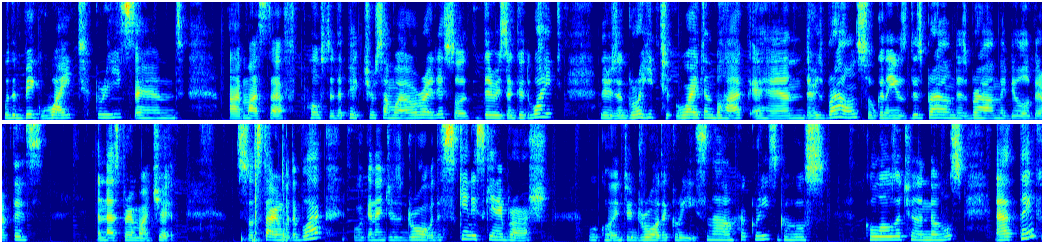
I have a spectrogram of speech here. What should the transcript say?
with a big white grease. And I must have posted the picture somewhere already. So there is a good white there's a great white and black and there's brown. So I'm gonna use this brown this brown maybe a little bit of this. And that's pretty much it. So starting with the black we're gonna just draw with a skinny skinny brush. We're going to draw the crease. Now her crease goes closer to the nose and I think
